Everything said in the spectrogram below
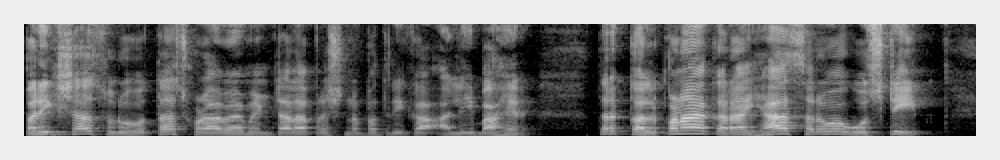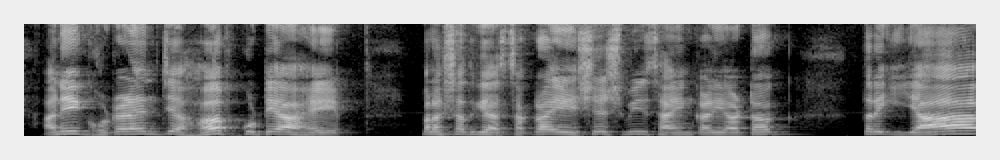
परीक्षा सुरू होता सोळाव्या मिनिटाला प्रश्नपत्रिका आली बाहेर. तर कल्पना करा ह्या सर्व गोष्टी आणि घोटाळ्यांचे हब कुठे आहे? लक्षात घ्या सकाळी यशस्वी सायंकाळी अटक. तर या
